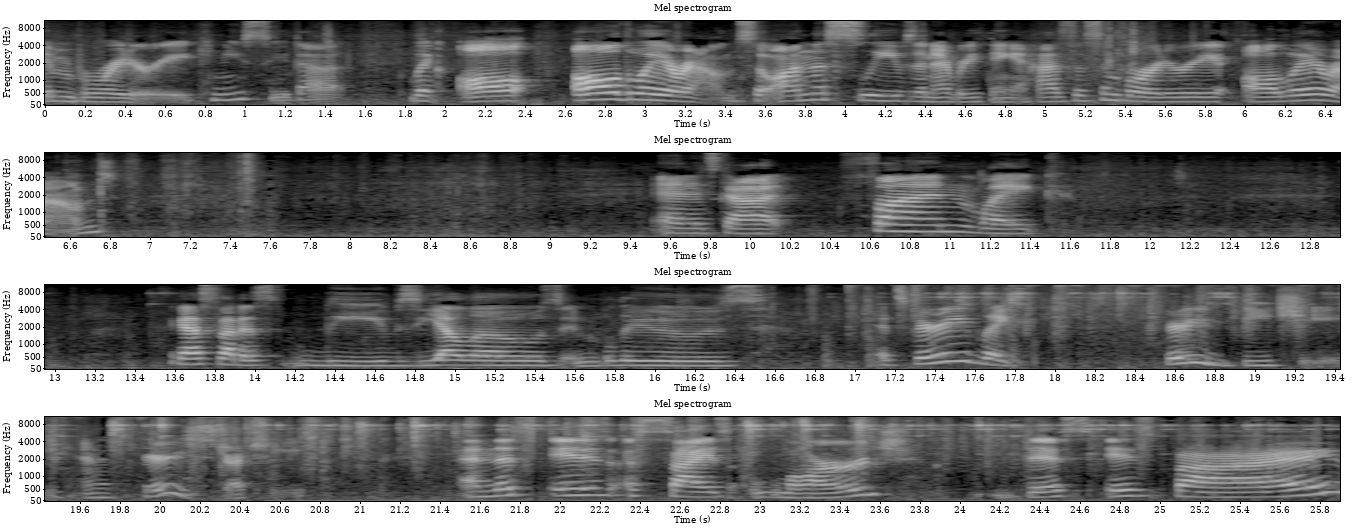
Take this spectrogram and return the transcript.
embroidery. Can you see that? Like all, all the way around. So on the sleeves and everything, it has this embroidery all the way around. And it's got fun, like, I guess that is leaves, yellows and blues. It's very, like, very beachy and it's very stretchy. And this is a size large. This is by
